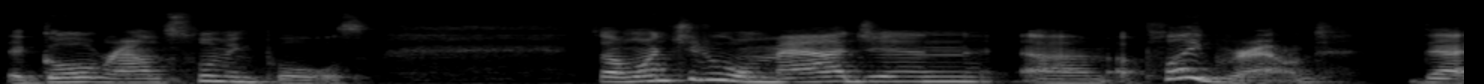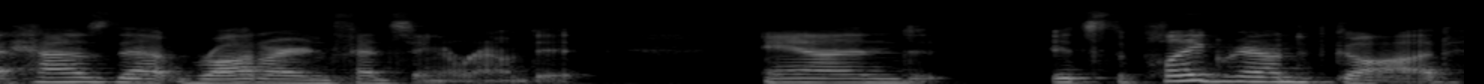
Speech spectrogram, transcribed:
that go around swimming pools. So I want you to imagine um, a playground that has that wrought iron fencing around it and it's the playground of God.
